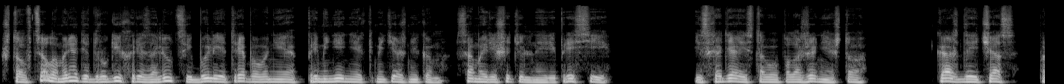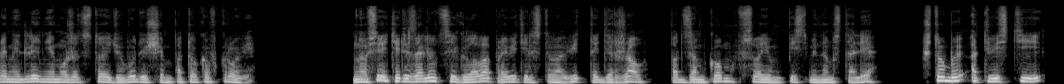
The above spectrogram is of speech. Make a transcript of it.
что в целом ряде других резолюций были требования применения к мятежникам самой решительной репрессии, исходя из того положения, что каждый час промедления может стоить в будущем потоков крови. Но все эти резолюции глава правительства Витте держал под замком в своем письменном столе, чтобы отвести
